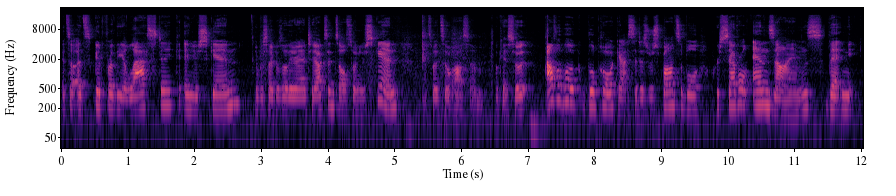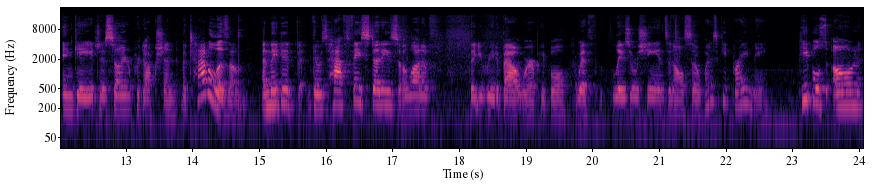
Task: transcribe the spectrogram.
It's, uh, it's good for the elastic in your skin. It recycles other antioxidants also in your skin. That's why it's so awesome. Okay, so alpha lipoic acid is responsible for several enzymes that engage in cellular production metabolism. And they did, there was half-face studies, a lot of that you read about where people with laser machines and also, why does it keep brightening? People's own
